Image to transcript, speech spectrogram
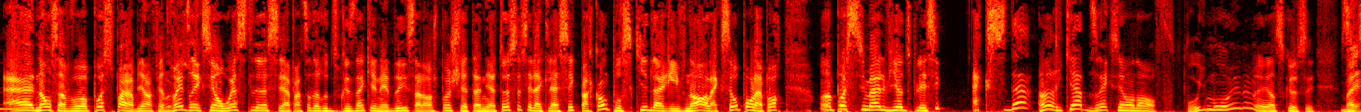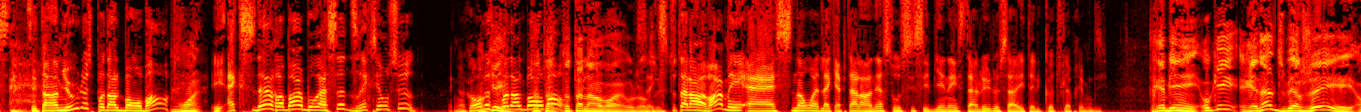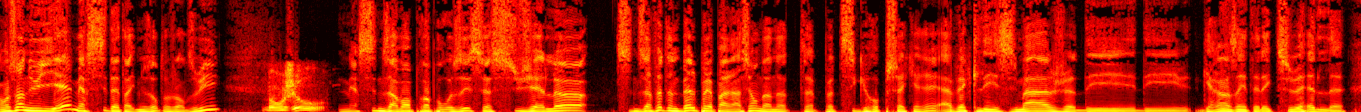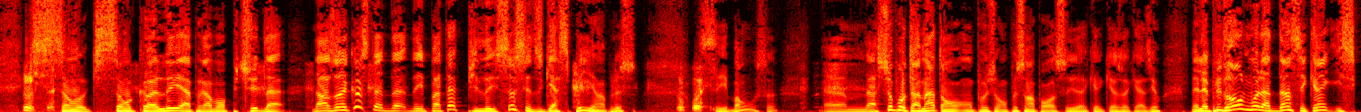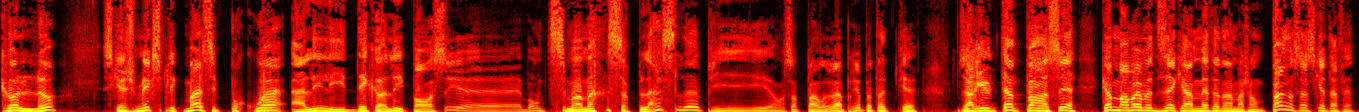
Ah non, ça va pas super bien. En fait, 20 direction ouest, là, c'est à partir de la route du président Kennedy, ça lâche pas jusqu'à Taniata. Ça, c'est la classique. Par contre, pour ce qui est de la rive nord, l'accès au pont-la-porte, hein, pas si mal via du Plessis. Accident, Henri IV, direction nord. Fouille-moi, là, mais en tout cas, c'est, Ben- c'est, c'est tant mieux, là, c'est pas dans le bon bord. Ouais. Et accident, Robert Bourassa, direction sud. Encore là, c'est pas dans le bon tout, à- bord. tout à l'envers aujourd'hui. C'est tout à l'envers, mais euh, sinon, euh, de la capitale en Est aussi, c'est bien installé. Là, ça a été le cas tout l'après-midi. Très bien. OK, Rénal Duberger, on s'ennuyait. Merci d'être avec nous autres aujourd'hui. Bonjour. Merci de nous avoir proposé ce sujet-là. Tu nous as fait une belle préparation dans notre petit groupe secret avec les images des, des grands intellectuels qui sont qui sont collés après avoir pitché de la. Dans un cas, c'était de- des patates pilées. Ça, c'est du gaspille en plus. C'est bon, ça. Euh, la soupe aux tomates, on, peut, s'en passer à quelques occasions. Mais le plus drôle, moi, là-dedans, c'est quand ils se collent là. Ce que je m'explique mal, c'est pourquoi aller les décoller. Passer euh, bon petit moment sur place, puis on s'en reparlera après. Peut-être que vous aurez eu le temps de penser, comme ma mère me disait quand elle me mettait dans ma chambre, pense à ce que t'as fait.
